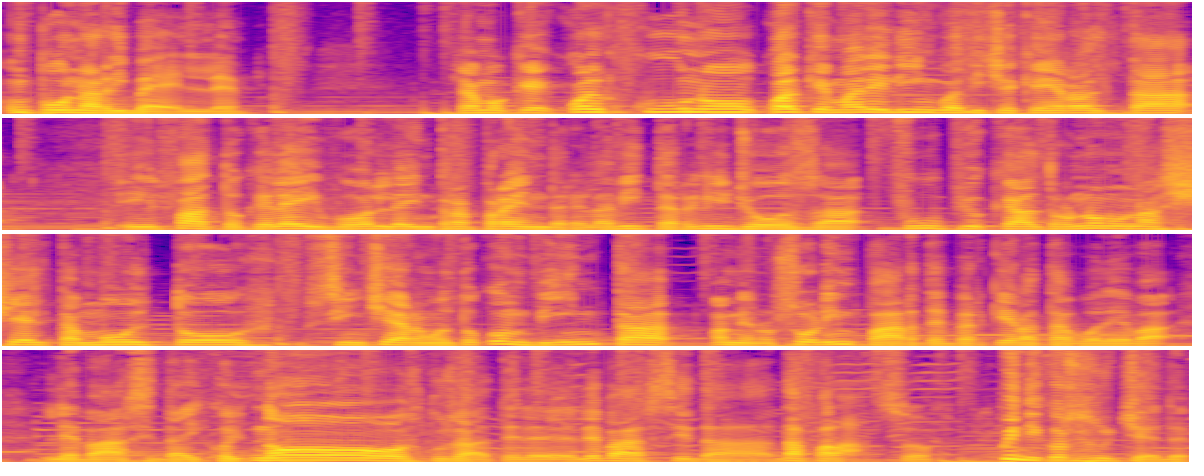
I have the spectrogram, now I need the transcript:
un po' una ribelle. Diciamo che qualcuno, qualche malelingua dice che in realtà il fatto che lei volle intraprendere la vita religiosa fu più che altro non una scelta molto sincera, molto convinta, almeno solo in parte perché in realtà voleva levarsi dai col- No, scusate, le- levarsi da, da palazzo. Quindi cosa succede?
